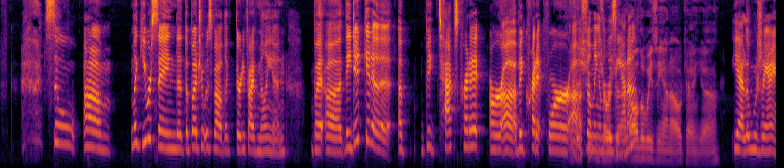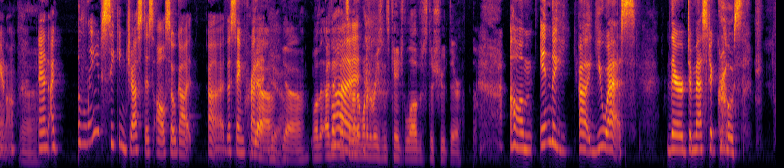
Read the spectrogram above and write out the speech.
So, um, like you were saying that the budget was about like 35 million, but uh they did get a a big tax credit or uh, a big credit for uh, filming in Georgia? Louisiana. Oh, Louisiana. Okay, yeah. Yeah, Louisiana. Yeah. And I believe Seeking Justice also got uh the same credit. Yeah, Yeah. yeah. Well, th- I think that's another one of the reasons Cage loves to shoot there. Um in the uh US, their domestic gross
